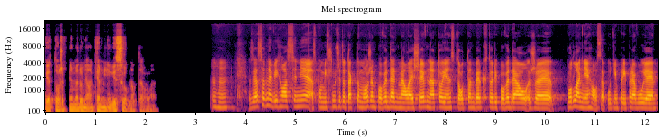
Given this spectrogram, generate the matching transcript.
je to, řekněme, do nějaké míry srovnatelné. Uh-huh. Zásadné vyhlásenie, aspoň myslím, že to takto môžem povedať, mal aj šéf NATO Jens Stoltenberg, ktorý povedal, že podľa neho sa Putin pripravuje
